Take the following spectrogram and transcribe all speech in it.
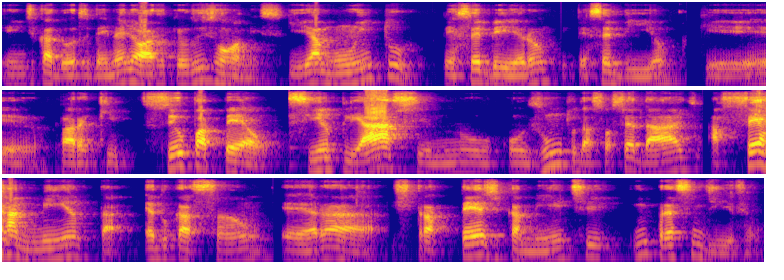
indicadores bem melhores do que os dos homens. E há muito perceberam e percebiam que para que seu papel se ampliasse no conjunto da sociedade, a ferramenta educação era estrategicamente imprescindível.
